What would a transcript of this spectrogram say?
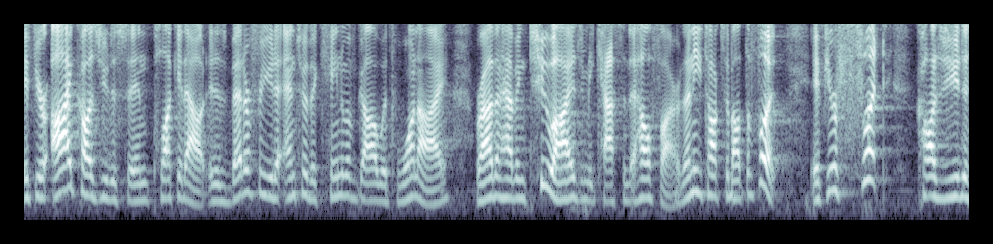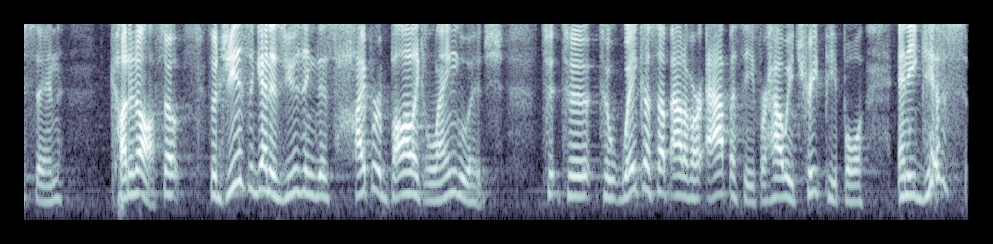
If your eye causes you to sin, pluck it out. It is better for you to enter the kingdom of God with one eye rather than having two eyes and be cast into hellfire. Then he talks about the foot. If your foot causes you to sin, cut it off. So, so Jesus, again, is using this hyperbolic language to, to, to wake us up out of our apathy for how we treat people. And he gives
